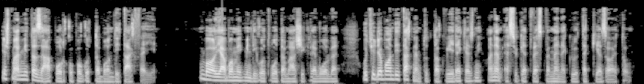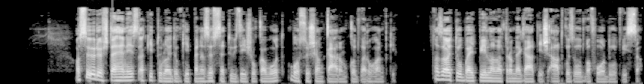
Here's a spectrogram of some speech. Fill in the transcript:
és már mint a zápor kopogott a banditák fején. Baljában még mindig ott volt a másik revolver, úgyhogy a banditák nem tudtak védekezni, hanem eszüket vesztve menekültek ki az ajtón. A szőrös tehenész, aki tulajdonképpen az összetűzés oka volt, bosszusan káromkodva rohant ki. Az ajtóba egy pillanatra megállt és átkozódva fordult vissza.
